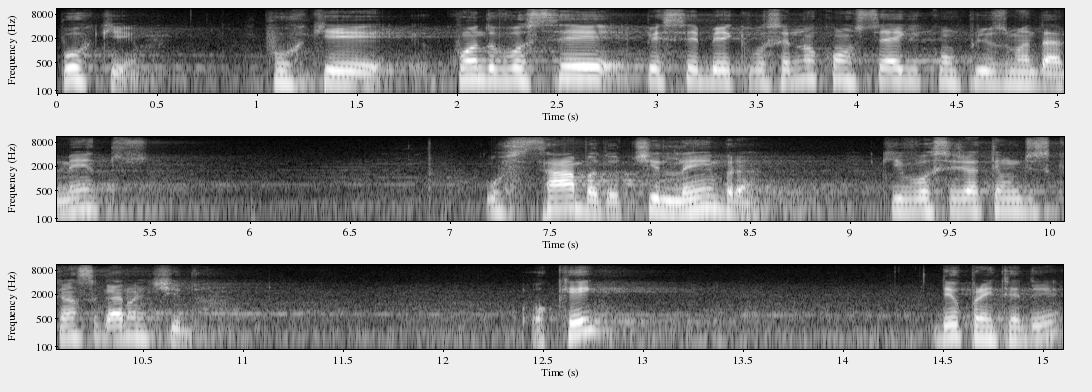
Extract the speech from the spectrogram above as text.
Por quê? Porque quando você perceber que você não consegue cumprir os mandamentos, o sábado te lembra que você já tem um descanso garantido. Ok? Deu para entender?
